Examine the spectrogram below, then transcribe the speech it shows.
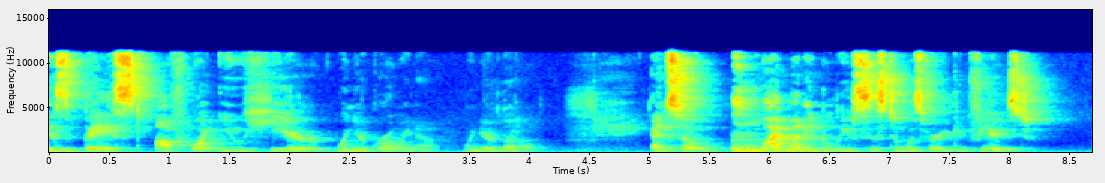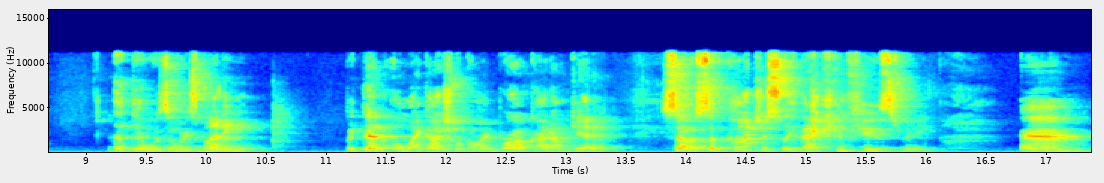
is based off what you hear when you're growing up, when you're little. And so my money belief system was very confused that there was always money, but then, oh my gosh, we're going broke. I don't get it. So subconsciously, that confused me. And,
